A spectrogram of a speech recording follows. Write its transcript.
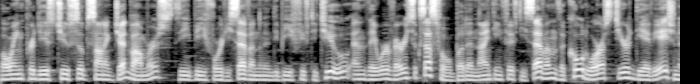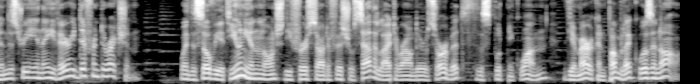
Boeing produced two subsonic jet bombers, the B 47 and the B 52, and they were very successful, but in 1957 the Cold War steered the aviation industry in a very different direction. When the Soviet Union launched the first artificial satellite around Earth's orbit, the Sputnik 1, the American public was in awe.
